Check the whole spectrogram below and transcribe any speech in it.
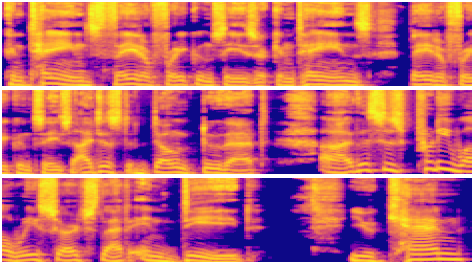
contains theta frequencies or contains beta frequencies. I just don't do that. Uh, this is pretty well researched that indeed you can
